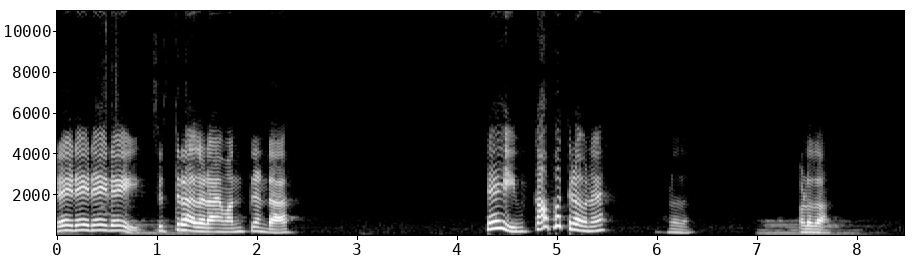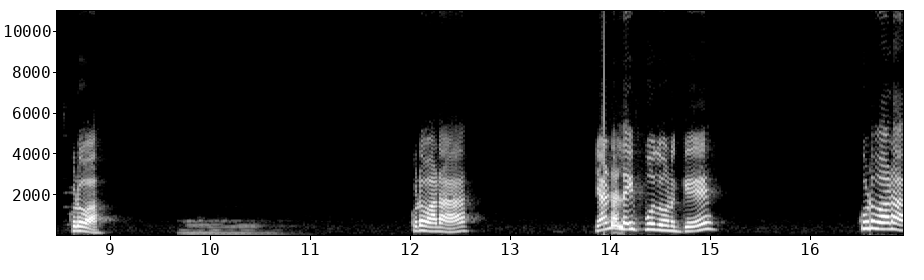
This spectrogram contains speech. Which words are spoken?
டேய் டேய் டேய் டேய். சித்துறாதடா வந்துட்டேன்டா. டேய் காப்பாத்துடா அவனை. அவ்வளோதான் அவ்வளோதான் கூட வா. கூட வாடா ஏன்டா லைஃப் போகுது உனக்கு கூட வாடா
